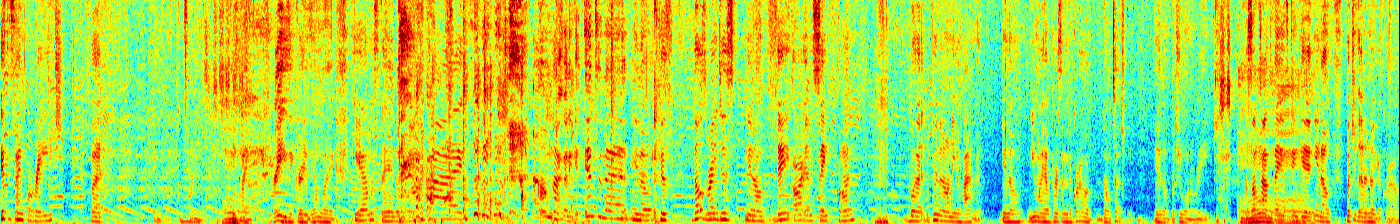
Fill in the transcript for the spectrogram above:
It's the same for Rage, but they were crazy. Mm. like crazy, crazy. I'm like, yeah, I'm gonna stand over here on the side. I'm not gonna get into that, you know, because those rages, you know, they are in safe fun, mm-hmm. but depending on the environment, you know, you might have a person in the crowd, don't touch me, you know, but you want to rage. But sometimes things can get, you know, but you got to know your crowd.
